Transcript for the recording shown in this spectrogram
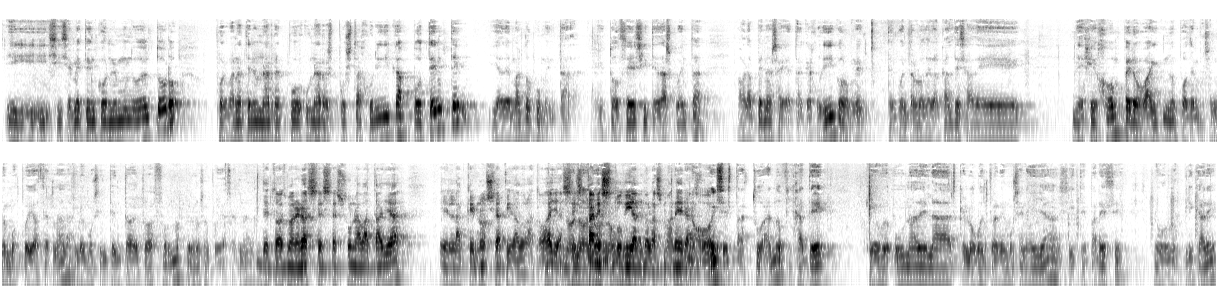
y, si se meten con el mundo del toro, pues van a tener una, una respuesta jurídica potente y además documentada. Entonces, si te das cuenta, ahora apenas hay ataques jurídicos, te encuentras lo de la alcaldesa de de Gijón, pero ahí no podemos, no hemos podido hacer nada. Lo hemos intentado de todas formas, pero no se ha podido hacer nada. De todas maneras, esa es una batalla en la que no se ha tirado la toalla. se están estudiando las maneras. No, hoy se está actuando. Fíjate que una de las que luego entraremos en ella, si te parece, luego lo explicaré.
